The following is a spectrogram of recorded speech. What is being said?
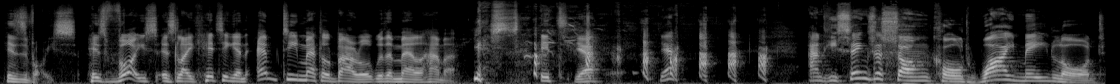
his voice. His voice is like hitting an empty metal barrel with a Mel hammer. Yes. It's Yeah. Yeah. and he sings a song called Why Me Lord.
